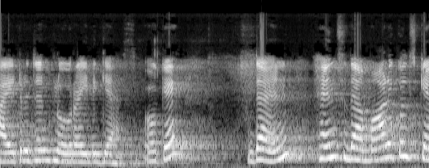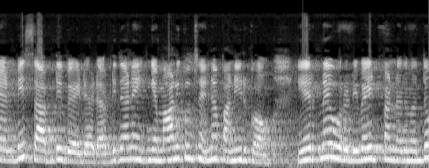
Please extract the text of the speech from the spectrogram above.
hydrogen chloride gas okay then hence the molecules can be subdivided அப்படி தானே இங்கே மாலிகுல்ஸ் என்ன பண்ணியிருக்கோம் ஏற்கனவே ஒரு டிவைட் பண்ணது வந்து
